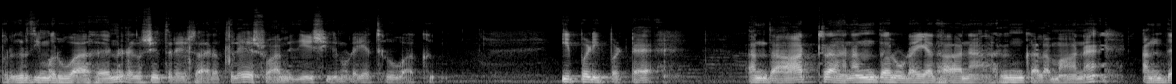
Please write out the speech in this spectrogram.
பிரகிருதி மருவாகன்னு ரகசிய திரைசாரத்திலே சுவாமி தேசிகனுடைய திருவாக்கு. இப்படிப்பட்ட அந்த ஆற்ற அனந்தலுடையதான அருங்கலமான அந்த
